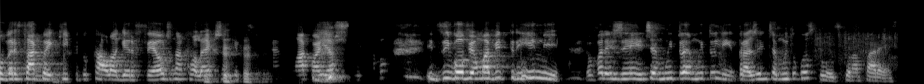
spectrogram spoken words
conversar com a equipe do Karl Lagerfeld na Collection, lá com a Yashuno, e desenvolver uma vitrine. Eu falei, gente, é muito, é muito lindo. Para a gente é muito gostoso quando aparece.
